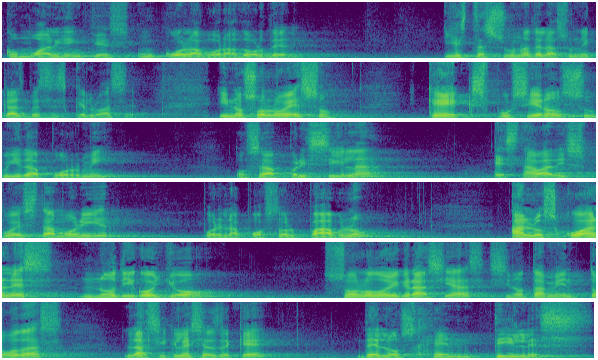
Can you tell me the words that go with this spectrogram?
como alguien que es un colaborador de él. Y esta es una de las únicas veces que lo hace. Y no solo eso, que expusieron su vida por mí. O sea, Priscila estaba dispuesta a morir por el apóstol Pablo, a los cuales no digo yo, solo doy gracias, sino también todas las iglesias de qué? De los gentiles,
